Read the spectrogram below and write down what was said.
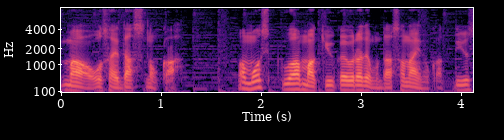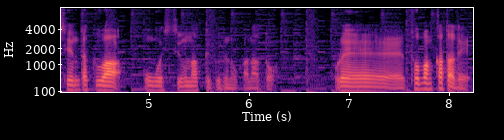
まあ、抑え出すのか、まあ、もしくはま9回裏でも出さないのかっていう選択は今後必要になってくるのかなと。これ、登板方で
